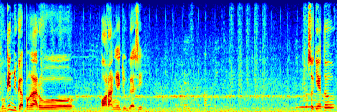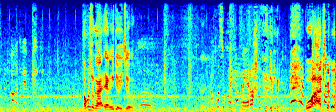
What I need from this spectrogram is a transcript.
mungkin juga pengaruh orangnya juga sih. Maksudnya banget gini. Kamu suka yang hijau-hijau suka yang merah sih. waduh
